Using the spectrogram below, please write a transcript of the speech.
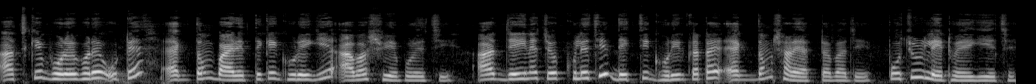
আজকে ভোরে ভোরে উঠে একদম বাইরের থেকে ঘুরে গিয়ে আবার শুয়ে পড়েছি। আর যেই না চোখ খুলেছি, দেখছি ঘড়ির কাঁটায় একদম সাড়ে আটটা বাজে। প্রচুর লেট হয়ে গিয়েছে।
